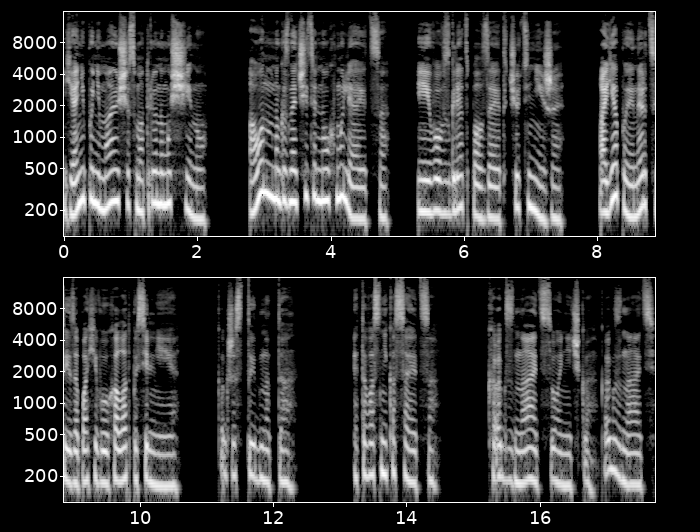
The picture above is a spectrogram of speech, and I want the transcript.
Я непонимающе смотрю на мужчину, а он многозначительно ухмыляется, и его взгляд сползает чуть ниже, а я по инерции запахиваю халат посильнее. Как же стыдно-то. Это вас не касается. Как знать, Сонечка, как знать.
